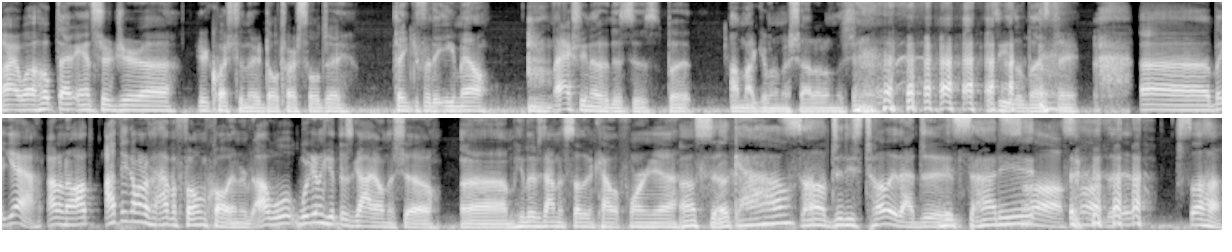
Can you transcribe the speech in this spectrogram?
All right. Well, I hope that answered your uh, your question there, Doltar Soljay. Thank you for the email. I actually know who this is, but I'm not giving him a shout out on the show 'Cause he's a buster. Uh, but yeah, I don't know. I'll, I think I'm gonna have a phone call interview. I will, we're gonna get this guy on the show. Um, he lives down in Southern California. oh SoCal, so, dude, he's totally that dude. side it. So, so, dude. So,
